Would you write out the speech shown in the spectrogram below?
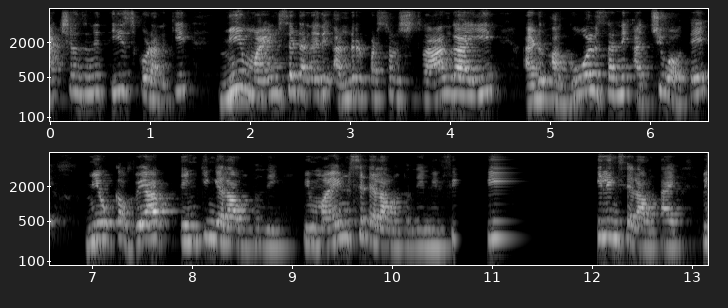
యాక్షన్స్ని తీసుకోవడానికి మీ మైండ్ సెట్ అనేది హండ్రెడ్ పర్సెంట్ స్ట్రాంగ్ అయ్యి అండ్ ఆ గోల్స్ అన్ని అచీవ్ అవుతే మీ యొక్క వే ఆఫ్ థింకింగ్ ఎలా ఉంటుంది మీ మైండ్ సెట్ ఎలా ఉంటుంది మీ ఫీలింగ్స్ ఎలా ఉంటాయి మీ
